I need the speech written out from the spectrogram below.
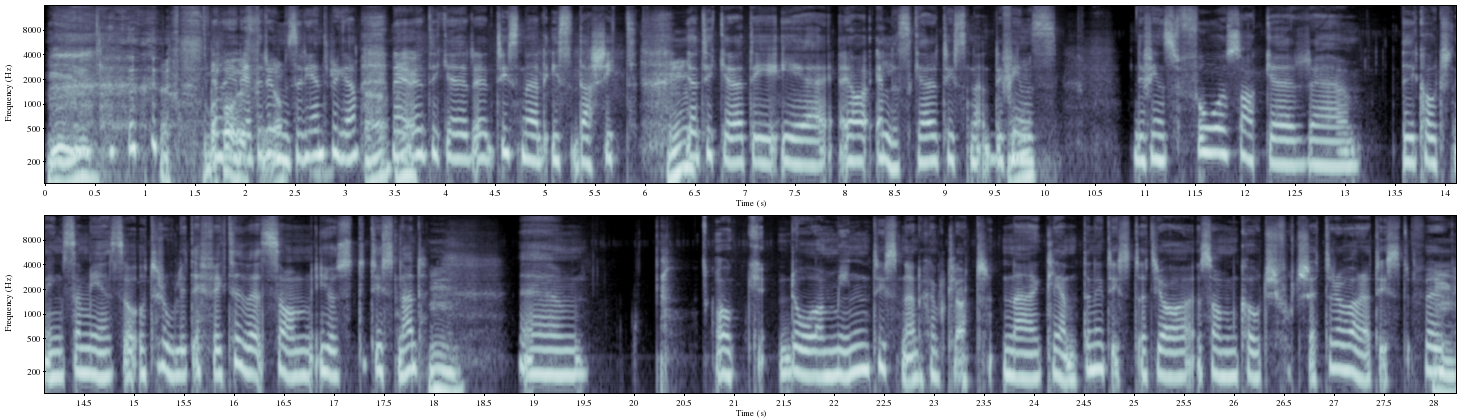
Eller är det ett rumsrent program? Ja. Nej, jag tycker eh, tystnad is the shit. Mm. Jag tycker att det är, jag älskar tystnad. Det finns, det finns få saker eh, i coachning som är så otroligt effektiva som just tystnad. Mm. Och då min tystnad självklart när klienten är tyst. Att jag som coach fortsätter att vara tyst. För Mm.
